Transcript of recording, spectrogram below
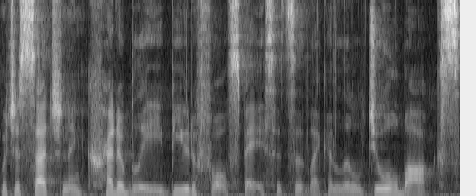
which is such an incredibly beautiful space. It's a, like a little jewel box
